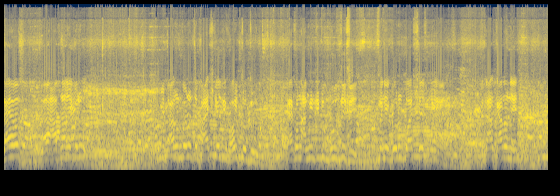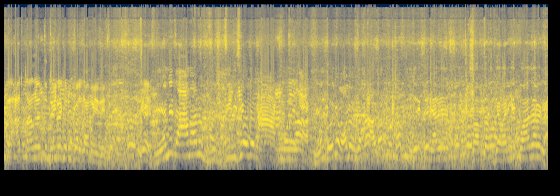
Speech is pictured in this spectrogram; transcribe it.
যাই হোক আপনার এই গরু খুবই দারুণ গরু হচ্ছে, বাইশ কেজি হয়তো দুধ। এখন আমি যেটু বুঝতেছি মানে গরুর বয়স শেষ মনে হয় যার কারণে আর তা নয় তো দুই লাখের উপরে দাম হয়ে যেত? এমনি দাম আর কিনেছি ওদের আট মন না, আট মন ধরে হবে সব তো ব্যাপারীকে পাওয়া যাবে না?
